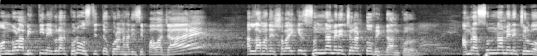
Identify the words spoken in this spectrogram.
মন গড়া ভিত্তি নেই, এগুলার কোনো অস্তিত্ব কোরআন হাদিসে পাওয়া যায়। আল্লাহ আমাদের সবাইকে সুন্না মেনে চলার তৌফিক দান করুন। আমরা সুন্না মেনে চলবো।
